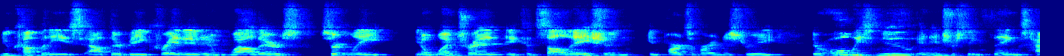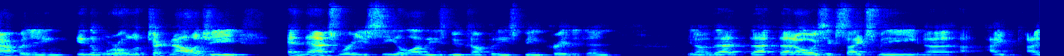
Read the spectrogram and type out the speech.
new companies out there being created. And while there's certainly, you know, one trend in consolidation in parts of our industry, there are always new and interesting things happening in the world of technology. And that's where you see a lot of these new companies being created. And you know that that that always excites me. Uh, I I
